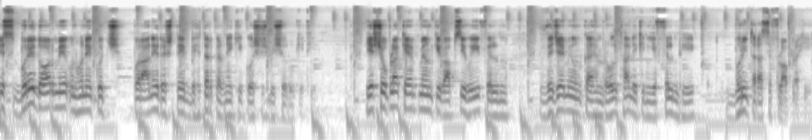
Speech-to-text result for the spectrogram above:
इस बुरे दौर में उन्होंने कुछ पुराने रिश्ते बेहतर करने की कोशिश भी शुरू की थी। ये चोपड़ा कैंप में उनकी वापसी हुई। फ़िल्म विजय में उनका अहम रोल था, लेकिन ये फ़िल्म भी बुरी तरह से फ्लॉप रही।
